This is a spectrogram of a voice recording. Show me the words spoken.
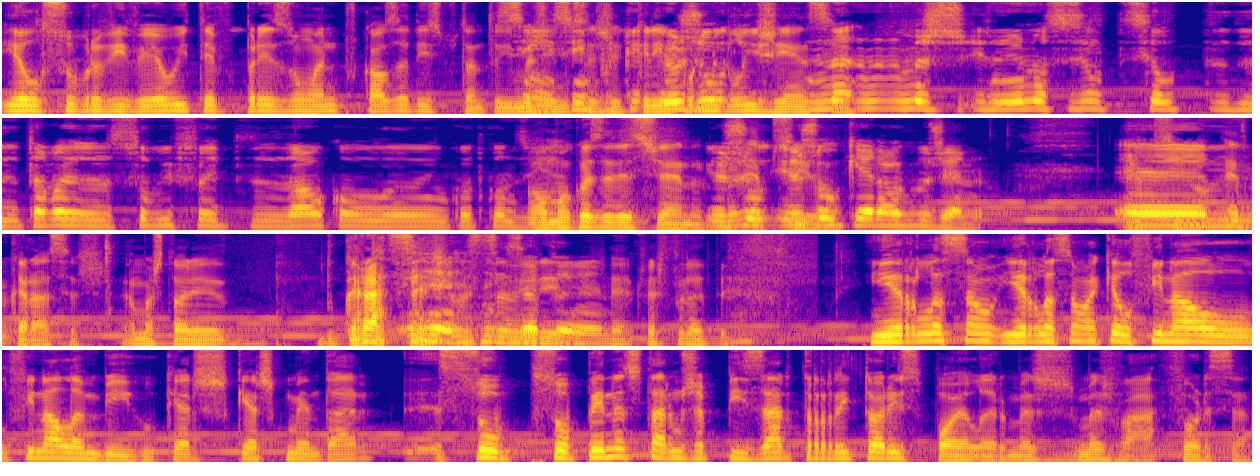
Ele sobreviveu e teve preso um ano por causa disso. Portanto, Sim, imagino sim, que seja crime por negligência Na- mas eu não sei se ele, se ele estava sob efeito de álcool eh, enquanto conduzia. ou uma coisa desse género. eu, Mas julgo, é eu julgo que era algo do género. É possível. Ehm, É de caraças. É uma história do caraças. É, exatamente. É, mas pronto. E em relação, em relação àquele final, final ambíguo, queres, queres comentar? Sou, sou pena de estarmos a pisar território spoiler, mas, mas vá, força.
